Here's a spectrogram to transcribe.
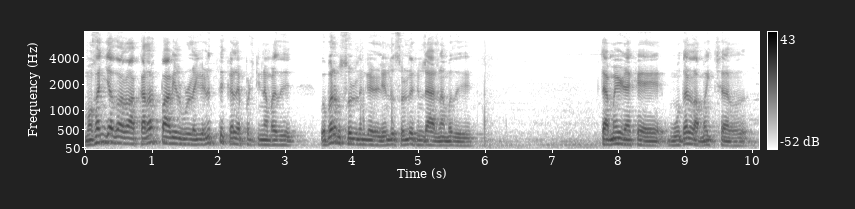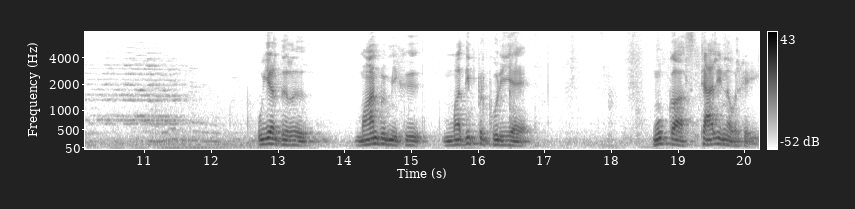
மொஹஞ்சதாரா கரப்பாவில் உள்ள எழுத்துக்களை பற்றி நமது விவரம் சொல்லுங்கள் என்று சொல்லுகின்றார் நமது தமிழக முதல் அமைச்சர் உயர் திரு மாண்புமிகு மதிப்பிற்குரிய மு. க. ஸ்டாலின் அவர்கள்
